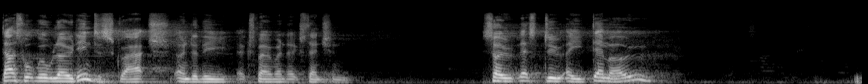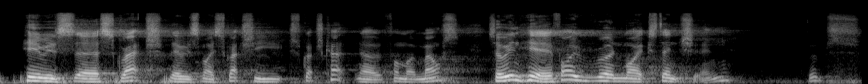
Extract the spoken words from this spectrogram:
That's what we'll load into Scratch under the experimental extension. So let's do a demo. Here is uh, Scratch. There is my Scratchy Scratch cat. No, from my mouse. So in here, if I run my extension, oops,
